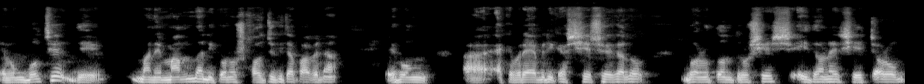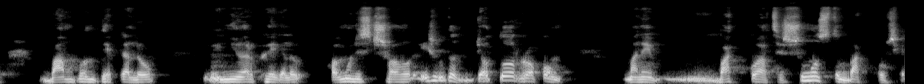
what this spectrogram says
এবং বলছে যে মানে মামদানি কোনো সহযোগিতা পাবে না এবং একেবারে আমেরিকা শেষ হয়ে গেল, গণতন্ত্র শেষ, এই ধরনের সে চরম বামপন্থী একটা লোক নিউ ইয়র্ক হয়ে গেল, কমিউনিস্ট শহর, এই সমস্ত যত রকম মানে বাক্য আছে, সমস্ত বাক্য সে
